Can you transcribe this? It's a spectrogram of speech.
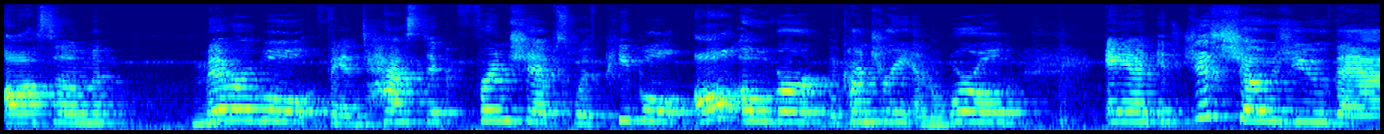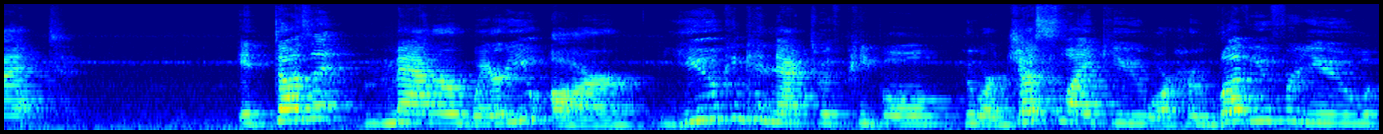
awesome, memorable, fantastic friendships with people all over the country and the world. And it just shows you that it doesn't matter where you are, you can connect with people who are just like you or who love you for you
